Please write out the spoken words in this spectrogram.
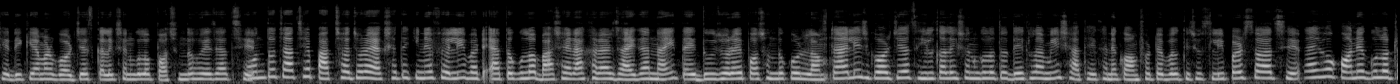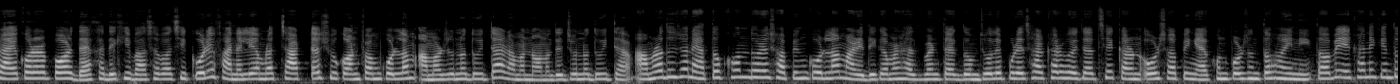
সেদিকে আমার গর্জিয়াস কালেকশনগুলো পছন্দ হয়ে যাচ্ছে। মন তো চাচ্ছে পাঁচ, ছয় জোড়া একসাথে কিনে ফেলি বাট এতগুলো বাসায় রাখার আর জায়গা নাই, তাই দুই জোড়াই পছন্দ করলাম। স্টাইলিশ গর্জিয়াস হিল কালেকশনগুলো তো দেখলামই, সাথে এখানে কমফোর্টেবল কিছু স্লিপার্সও আছে। যাই হোক, অনেকগুলো ট্রাই করার পর দেখা দেখি বাছাবাছি করে ফাইনালি আমরা চারটা শু কনফার্ম করলাম, আমার জন্য দুইটা আর আমার ননদের জন্য দুইটা। আমরা দুজন এতক্ষণ ধরে শপিং করলাম, আর এদিকে আমার হাজব্যান্ড তো একদম জ্বলে পুড়ে ছাড়খার হয়ে যাচ্ছে, কারণ ওর শপিং এখন পর্যন্ত হয়নি। তবে এখানে কিন্তু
